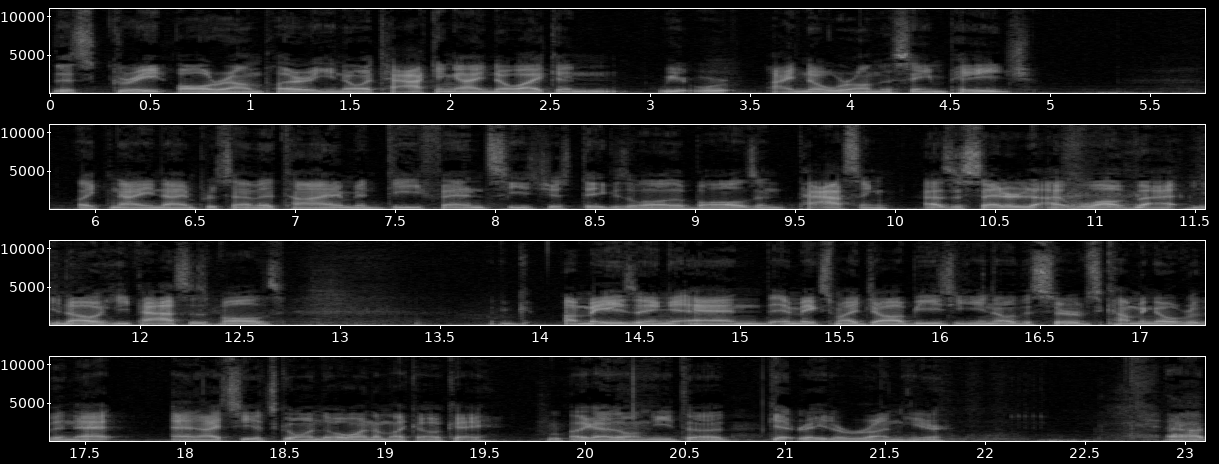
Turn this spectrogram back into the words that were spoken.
this great all around player. You know, attacking, I know I can. We, we're I know we're on the same page. Like ninety nine percent of the time, and defense, he just digs a lot of the balls and passing. As a setter, I love that. You know, he passes balls amazing, and it makes my job easy. You know, the serve's coming over the net, and I see it's going to Owen. I'm like, okay, like I don't need to get ready to run here. Uh,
